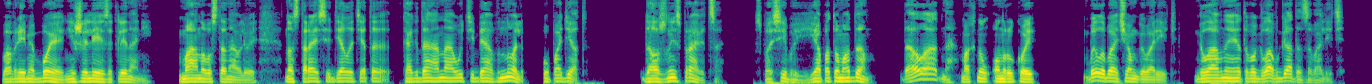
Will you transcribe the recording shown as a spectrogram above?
Во время боя не жалей заклинаний. Ману восстанавливай, но старайся делать это, когда она у тебя в ноль упадет. Должны справиться. Спасибо, я потом отдам. Да ладно, махнул он рукой. Было бы о чем говорить. Главное этого главгада завалить.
